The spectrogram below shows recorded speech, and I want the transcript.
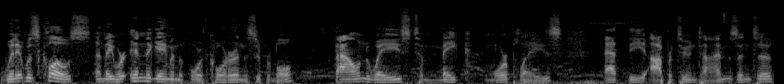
when it was close and they were in the game in the fourth quarter in the Super Bowl, found ways to make more plays at the opportune times and to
